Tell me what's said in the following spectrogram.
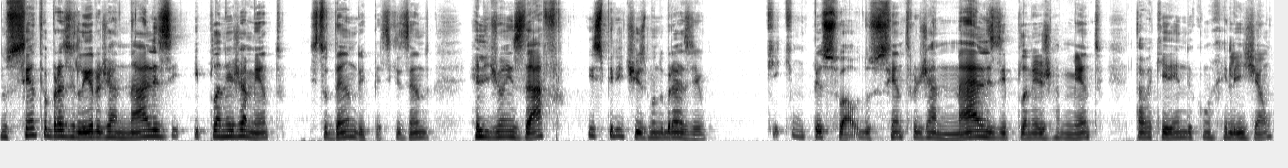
no Centro Brasileiro de Análise e Planejamento, estudando e pesquisando religiões afro e espiritismo no Brasil. O que, que um pessoal do Centro de Análise e Planejamento estava querendo com religião?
